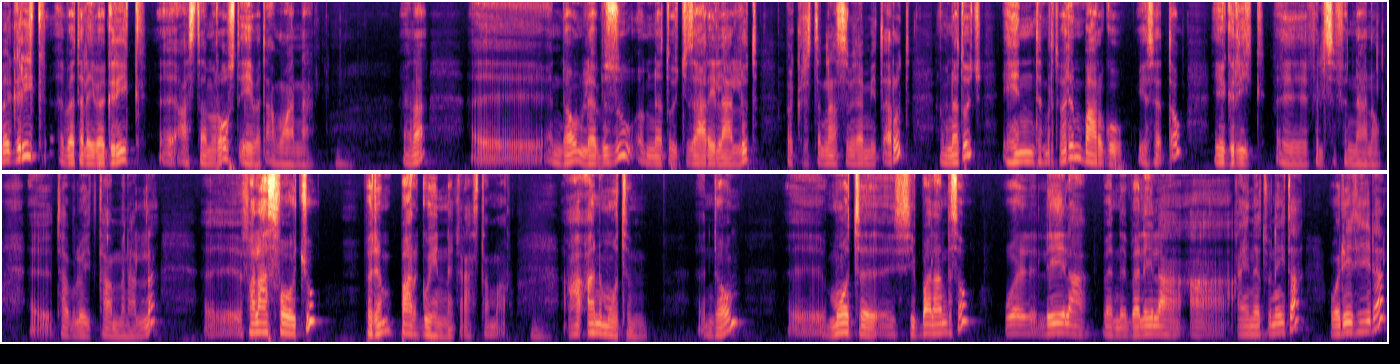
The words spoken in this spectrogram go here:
በግሪክ በተለይ በግሪክ አስተምሮ ውስጥ ይሄ በጣም ዋና እና እንደውም ለብዙ እምነቶች ዛሬ ላሉት በክርስትና ስም ለሚጠሩት እምነቶች ይህንን ትምህርት በደንብ አድርጎ የሰጠው የግሪክ ፍልስፍና ነው ተብሎ ይታመናልና ፈላስፋዎቹ በደንብ አድርገው ይህን ነገር አስተማሩ። አንሞትም እንደውም ሞት ሲባል አንድ ሰው ሌላ በሌላ አይነት ሁኔታ ወዴት ይሄዳል?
